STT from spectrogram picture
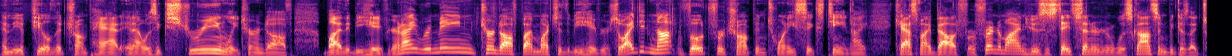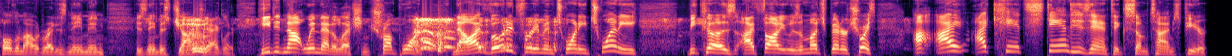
and the appeal that Trump had, and I was extremely turned off by the behavior. And I remain turned off by much of the behavior. So I did not vote for Trump in 2016. I cast my ballot for a friend of mine who's a state senator in Wisconsin because I told him I would write his name in. His name is John Jagler. He did not win that election. Trump won. Now, I voted for him in 2020 because I thought he was a much better choice. I, I, I can't stand his antics sometimes, Peder,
